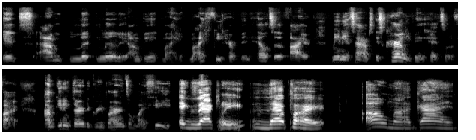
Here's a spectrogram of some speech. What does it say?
it's I'm li- literally I'm being my my feet have been held to the fire many times. It's currently being held to the fire. I'm getting third degree burns on my feet. Exactly that part. Oh my god!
